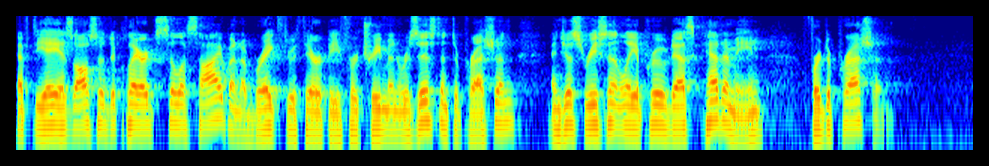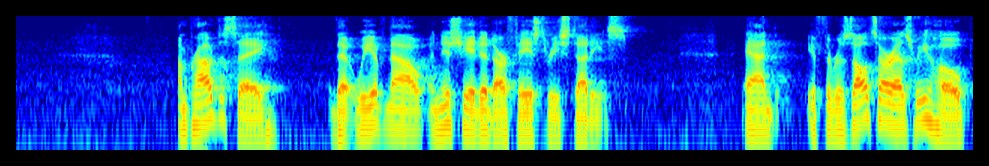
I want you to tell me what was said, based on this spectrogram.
FDA has also declared psilocybin a breakthrough therapy for treatment resistant depression and just recently approved esketamine for depression. I'm proud to say that we have now initiated our phase three studies. And if the results are as we hope,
